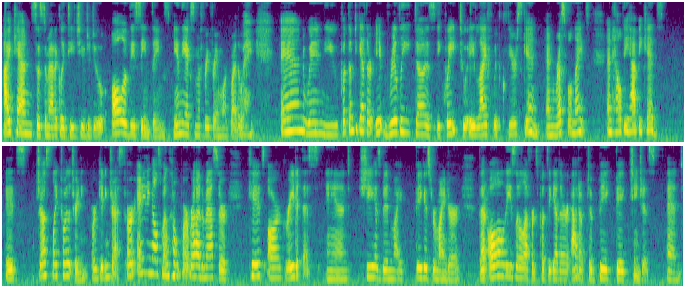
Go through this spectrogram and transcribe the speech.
I can systematically teach you to do all of these same things in the eczema free framework, by the way. And when you put them together, it really does equate to a life with clear skin and restful nights and healthy, happy kids. It's just like toilet training or getting dressed or anything else my little Barbara had to master. Kids are great at this, and she has been my biggest reminder that all these little efforts put together add up to big, big changes. And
